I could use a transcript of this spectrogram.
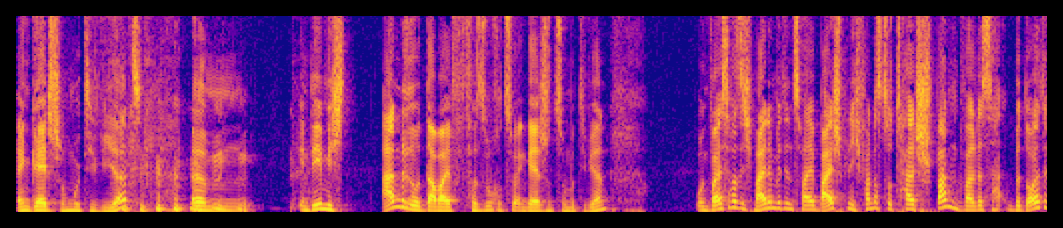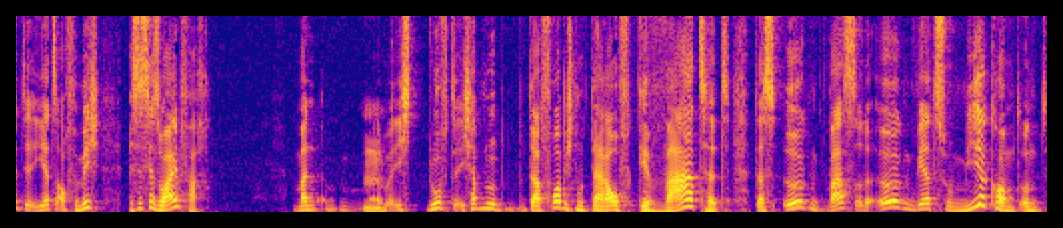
engaged und motiviert, ähm, indem ich andere dabei versuche zu engagieren und zu motivieren. Und weißt du, was ich meine mit den zwei Beispielen? Ich fand das total spannend, weil das bedeutet jetzt auch für mich, es ist ja so einfach man, mhm. ich durfte, ich habe nur, davor habe ich nur darauf gewartet, dass irgendwas oder irgendwer zu mir kommt und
